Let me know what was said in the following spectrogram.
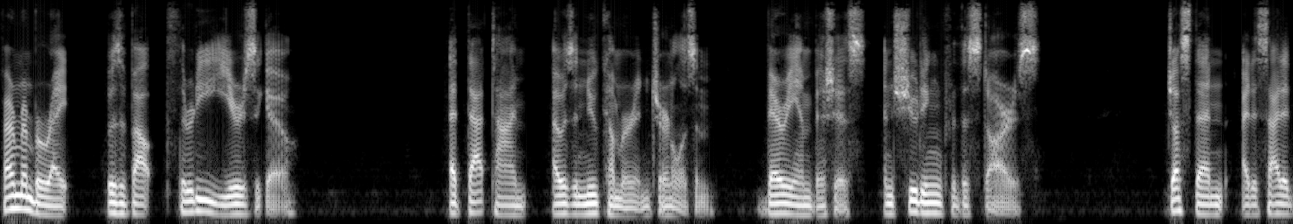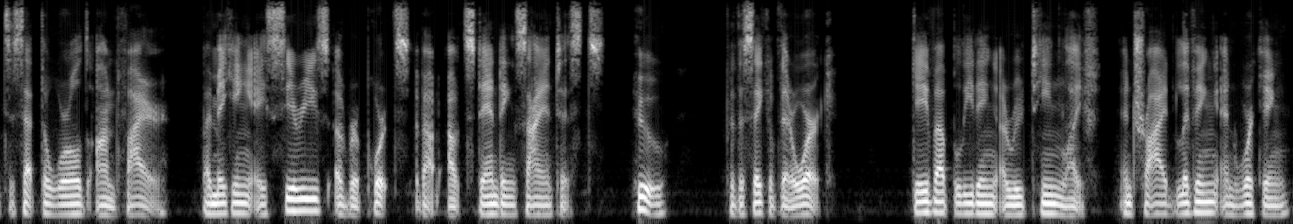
If I remember right, it was about 30 years ago. At that time, I was a newcomer in journalism, very ambitious, and shooting for the stars. Just then, I decided to set the world on fire by making a series of reports about outstanding scientists who, for the sake of their work, gave up leading a routine life and tried living and working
